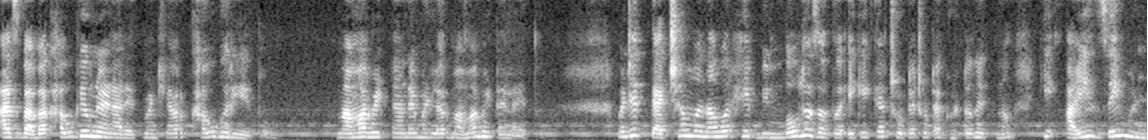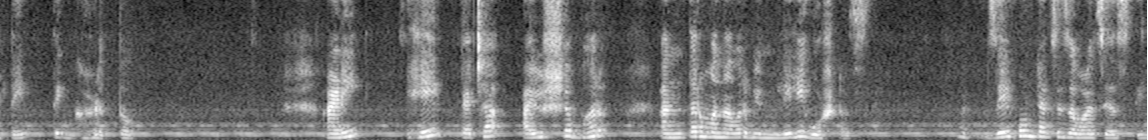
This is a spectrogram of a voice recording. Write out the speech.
आज बाबा खाऊ घेऊन येणार आहेत म्हटल्यावर खाऊ घरी येतो. मामा भेटणार नाही म्हटल्यावर मामा भेटायला येतो. म्हणजे त्याच्या मनावर हे बिंबवलं जातं एकेका छोट्या छोट्या घटनेतनं की आई जे म्हणते ते घडतं. आणि हे त्याच्या आयुष्यभर अंतर्मनावर बिंबलेली गोष्ट असते. जे कोण त्याचे जवळचे असतील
